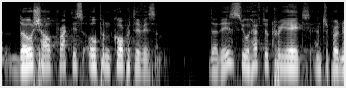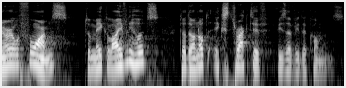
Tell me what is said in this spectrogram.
thou shall practice open cooperativism. That is, you have to create entrepreneurial forms to make livelihoods that are not extractive vis-à-vis the commons.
